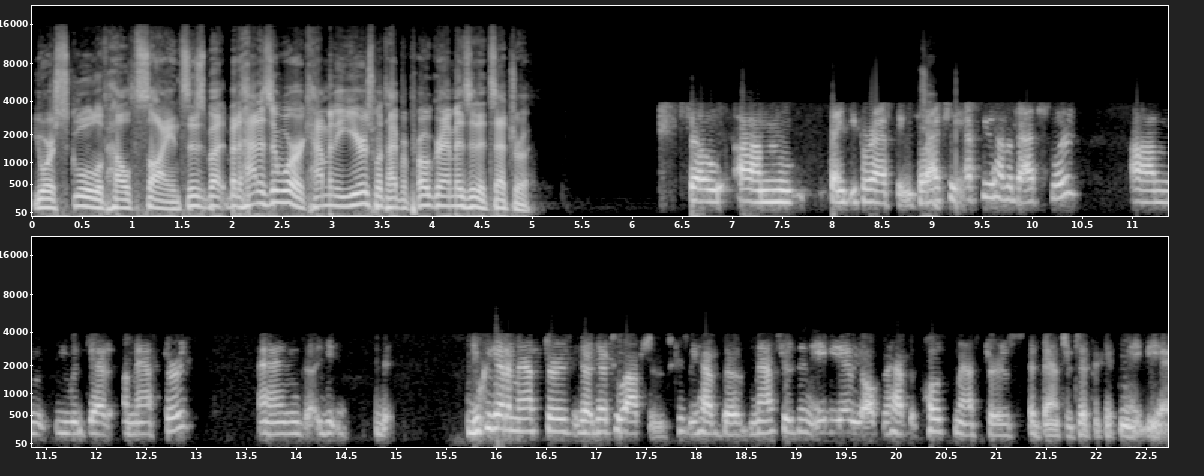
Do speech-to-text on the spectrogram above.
your School of Health Sciences. But but how does it work? How many years? What type of program is it, et cetera? So um, thank you for asking. So actually, after you have a bachelor's, um, you would get a master's, and you, you could get a master's. There, there are two options because we have the master's in ABA. We also have the postmaster's advanced certificate in ABA.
